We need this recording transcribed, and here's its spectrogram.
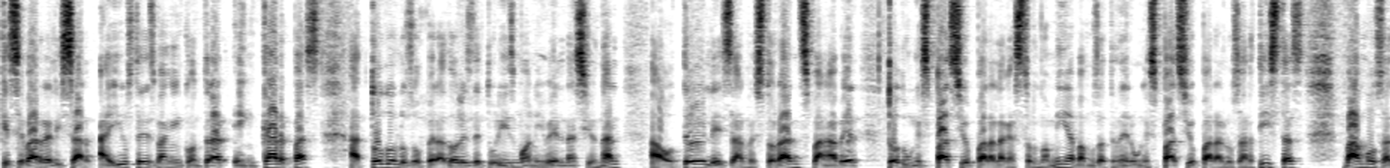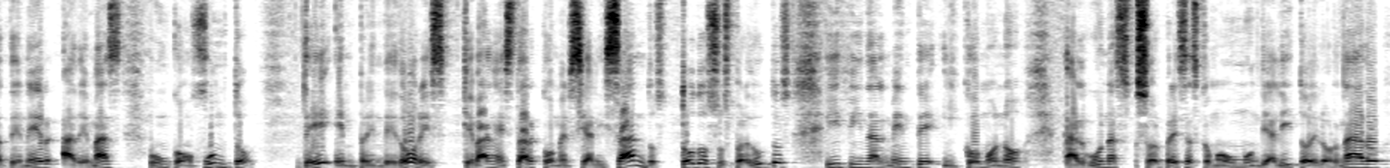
que se va a realizar. Ahí ustedes van a encontrar en carpas a todos los operadores de turismo a nivel nacional, a hoteles, a restaurantes, van a ver todo un espacio para la gastronomía, vamos a tener un espacio para los artistas, vamos a tener además un conjunto de emprendedores que van a estar comercializando todos sus productos y finalmente, y cómo no, algunas sorpresas como un mundialito del hornado,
